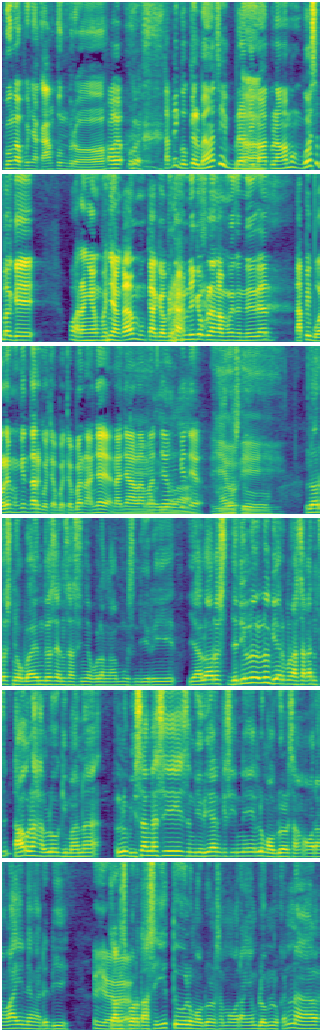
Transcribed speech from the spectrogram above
gua nggak punya kampung, Bro. Oh, wah, tapi gokil banget sih berani Ah. banget pulang kampung. Gue sebagai orang yang punya kampung kagak berani gue pulang kampung sendirian. Tapi boleh mungkin ntar gue coba-coba nanya ya, nanya alamatnya iyalah. mungkin ya. harus Yoi. tuh lu harus nyobain tuh sensasinya pulang kampung sendiri ya lu harus jadi lu lu biar merasakan tau lah lu gimana lu bisa nggak sih sendirian ke sini lu ngobrol sama orang lain yang ada di Iya. transportasi itu lu ngobrol sama orang yang belum lu kenal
